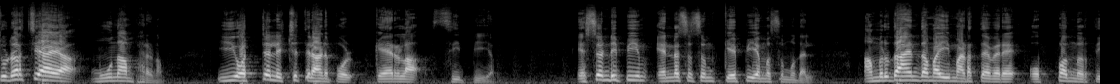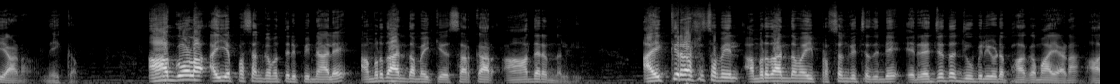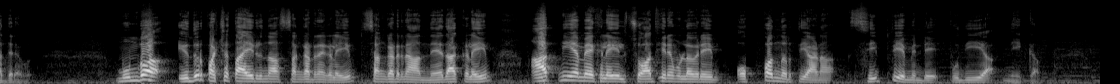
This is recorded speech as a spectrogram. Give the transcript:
തുടർച്ചയായ മൂന്നാം ഭരണം. ഈ ഒറ്റ ലക്ഷ്യത്തിലാണിപ്പോൾ Kerala C P M. S N D പിയും എൻ എസ് എസും കെ പി എം എസും മുതൽ അമൃതാനന്ദമായി മടത്തവരെ ഒപ്പം നിർത്തിയാണ് നീക്കം. ആഗോള അയ്യപ്പ സംഗമത്തിന് പിന്നാലെ അമൃതാനന്ദമയ്ക്ക് സർക്കാർ ആദരം നൽകി. ഐക്യരാഷ്ട്രസഭയിൽ അമൃതാനന്ദമായി പ്രസംഗിച്ചതിന്റെ രജത ജൂബിലിയുടെ ഭാഗമായാണ് ആദരവ്. മുമ്പ് എതിർപക്ഷത്തായിരുന്ന സംഘടനകളെയും സംഘടനാ നേതാക്കളെയും ആത്മീയ മേഖലയിൽ സ്വാധീനമുള്ളവരെയും ഒപ്പം നിർത്തിയാണ് സി പി എമ്മിന്റെ പുതിയ നീക്കം.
